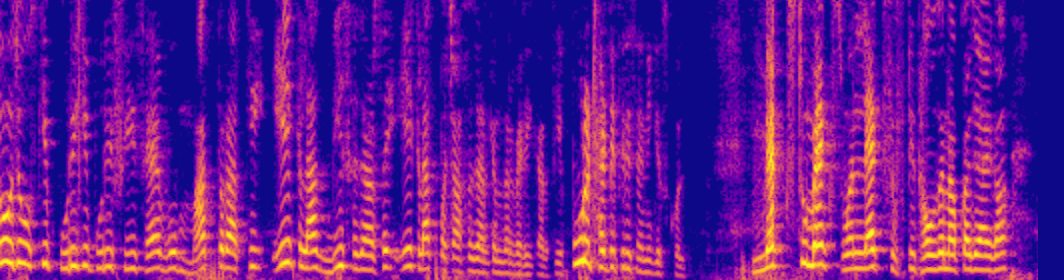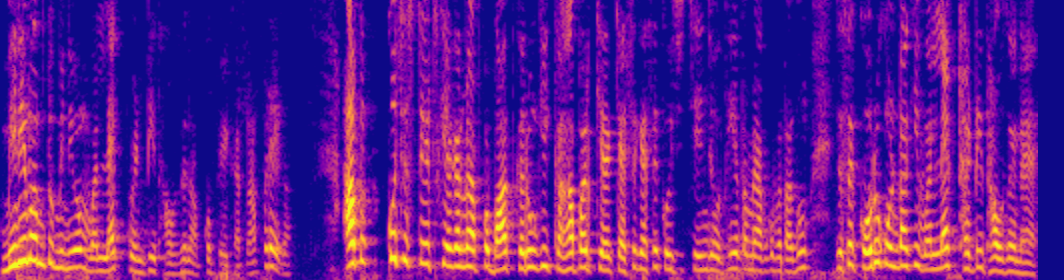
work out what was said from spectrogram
तो जो उसकी पूरी की पूरी फ़ीस है, वो मात्र आपकी एक लाख बीस हज़ार से एक लाख पचास हज़ार के अंदर वेरी करती है। पूरे thirty three Sainik school max to max one lakh fifty thousand आपका जाएगा। Minimum to minimum one lakh twenty thousand आपको पे करना पड़ेगा। अब कुछ स्टेट्स की अगर मैं आपको बात करूँ कि कहाँ पर कैसे कैसे कोई चेंज होती है तो मैं आपको बता दूँ, जैसे कोरुकोंडा की वन लैख थर्टी थाउज़ेंड है,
